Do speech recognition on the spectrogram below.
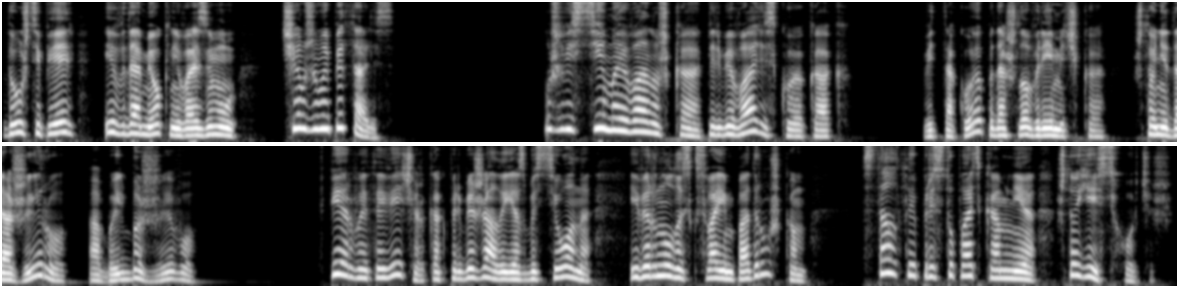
«Да уж теперь и вдомек не возьму. Чем же мы питались?» «Уж вести мы, Иванушка, перебивались кое-как». Ведь такое подошло времечко, что не до жиру, а быть бы живу. В первый-то вечер, как прибежала я с бастиона и вернулась к своим подружкам, стал ты приступать ко мне, что есть хочешь.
